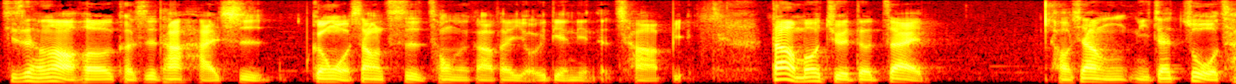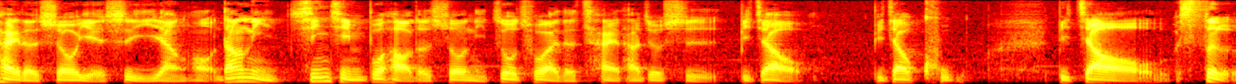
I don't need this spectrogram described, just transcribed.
其实很好喝，可是它还是跟我上次冲的咖啡有一点点的差别。大家有没有觉得，在好像你在做菜的时候也是一样哦？当你心情不好的时候，你做出来的菜它就是比较比较苦，比较涩。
